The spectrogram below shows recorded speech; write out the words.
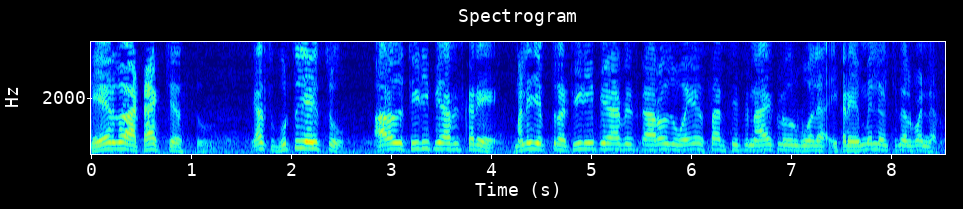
నేరుగా అటాక్ చేస్తూ ఎస్ గుర్తు చేయొచ్చు. ఆ రోజు టీడీపీ ఆఫీస్ కనే మళ్ళీ చెప్తున్నా టీడీపీ ఆఫీస్కి ఆ రోజు వైఎస్ఆర్సీపీ నాయకులు ఎవరు పోలే. ఇక్కడ ఎమ్మెల్యే వచ్చి నిలబడినారు.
